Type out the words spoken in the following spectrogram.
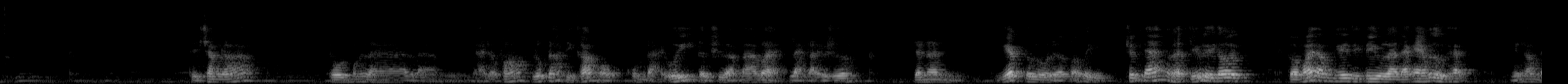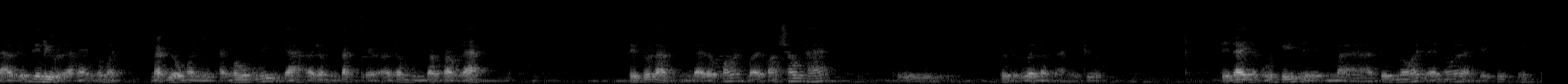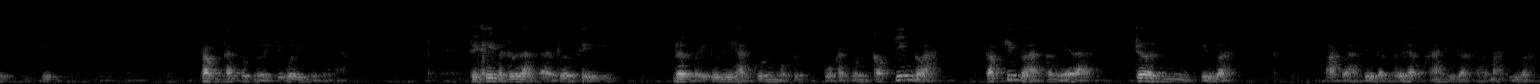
Thì sau đó tôi mới là làm đại đội phó. Lúc đó thì có một, cũng đại úy từ sư đoàn ba về làm đại đội trưởng. Cho nên ghép tôi được bởi vì xứng đáng là chỉ huy tôi còn mấy ông kia thì đều là đàn em của tôi hết. Những ông đạo trưởng kia đều là đàn em của mình. Mặc dù mình thằng ngu không biết gì cả ở trong đất ở trong văn phòng ra. Thì tôi làm đại đội phó bởi khoảng 6 tháng thì tôi được lên làm đại đội trưởng. Thì đây là một cái kỷ niệm mà tôi nói để nói là cái cái cái cái, cái phong cách của người chỉ huy như thế nào. Thì khi mà tôi làm đại đội trưởng thì đơn vị tôi đi hành quân một cái cuộc hành quân cấp chiến đoàn. Cấp chiến đoàn có nghĩa là trên tiểu đoàn hoặc là tiểu đoàn nữ hoặc hai tiểu đoàn hoặc ba tiểu đoàn.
